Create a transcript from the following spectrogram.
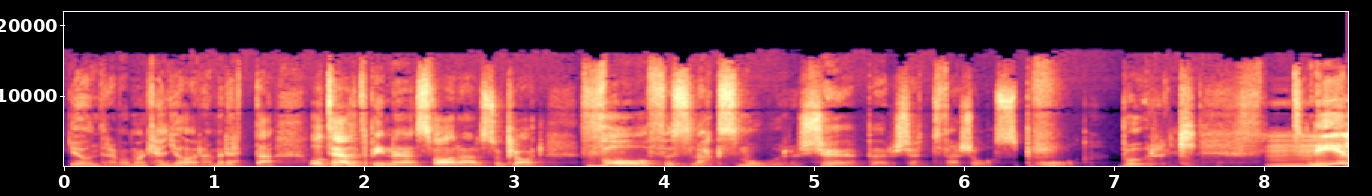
Jag undrar vad man kan göra med detta. Och Tältpinne svarar såklart Vad för slags mor köper köttfärssås på burk? Det är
